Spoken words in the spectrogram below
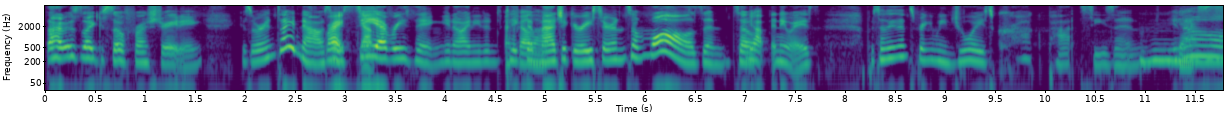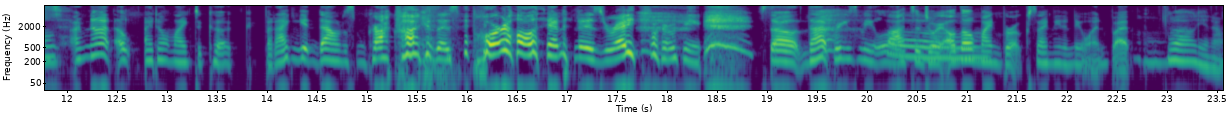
that is like so frustrating because we're inside now, so I see yep. everything. You know, I need to take the that. magic eraser and some walls, and so, Yep. anyways. But something that's bringing me joy is crock pot season. Mm-hmm. You Yes. know, I'm not. A, I don't like to cook, but I can get down to some crock pot because I just pour it all in and it is ready for me. So that brings me lots of joy. Although oh. mine broke, so I need a new one. But oh. Well, you know.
